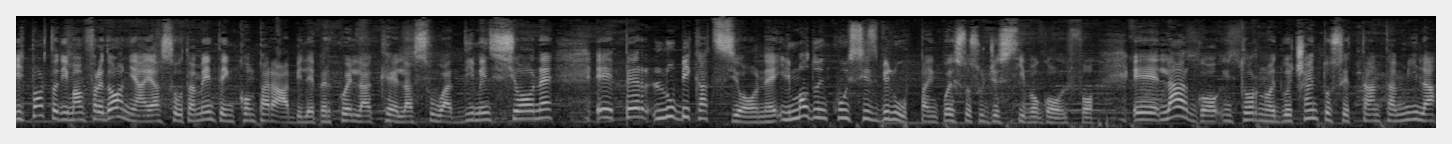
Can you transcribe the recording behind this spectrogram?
Il porto di Manfredonia è assolutamente incomparabile per quella che è la sua dimensione e per l'ubicazione, il modo in cui si sviluppa in questo suggestivo golfo. È largo intorno ai 270.000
